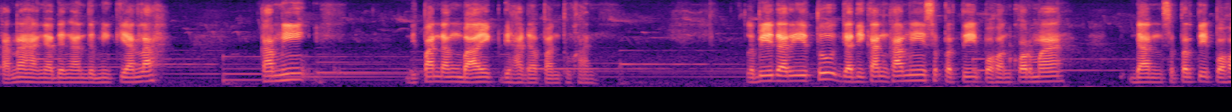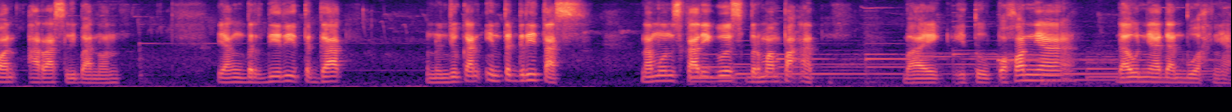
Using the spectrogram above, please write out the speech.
Karena hanya dengan demikianlah kami dipandang baik di hadapan Tuhan. Lebih dari itu, jadikan kami seperti pohon korma dan seperti pohon aras Libanon yang berdiri tegak, menunjukkan integritas, namun sekaligus bermanfaat baik itu pohonnya, daunnya, dan buahnya.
